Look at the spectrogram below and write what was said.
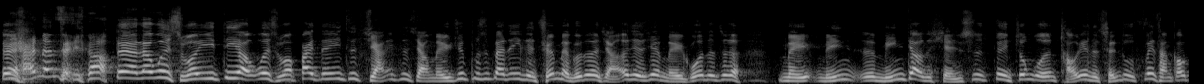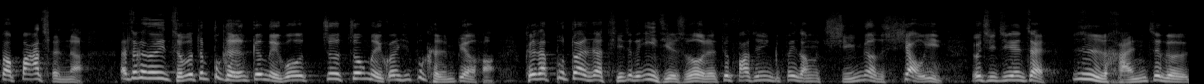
对，你还能怎样？对啊，那为什么一定要？为什么拜登一直讲，一直讲？美军不是拜登一个人，全美国都在讲，而且现在美国的这个。美民呃民调的显示，对中国人讨厌的程度非常高，到八成啊。那这个东西怎么这不可能跟美国就中美关系不可能变好？可是他不断在提这个议题的时候呢，就发生一个非常奇妙的效应。尤其今天在日韩这个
